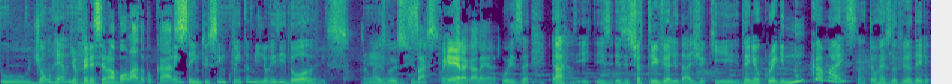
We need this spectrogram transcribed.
o o John Hamm E ofereceram uma bolada pro cara, hein? 150 milhões de dólares para mais dois filmes. Sexta-feira, galera. Pois é. Ah, existe a trivialidade de que Daniel Craig nunca mais, até o resto da vida dele,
